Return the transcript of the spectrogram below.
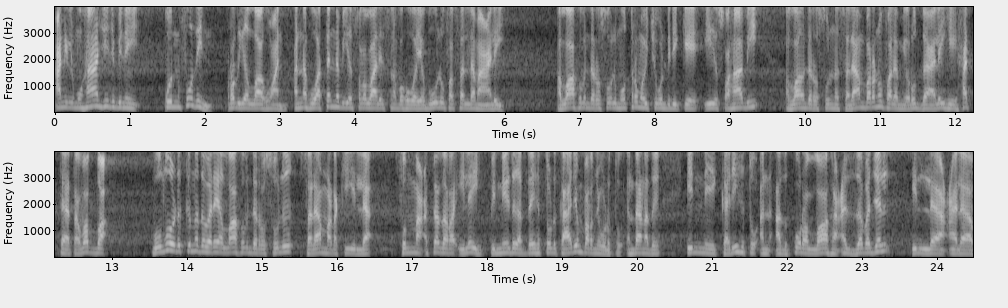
അനിൽ മുഹാജിബിനി കുൻഫുദ്ദീൻ റളിയല്ലാഹു അൻ അന്നഹു അത്തൻ നബിയ സല്ലാ അലൈഹി സ്വലം വഹുവ യബൂലു അലൈ. അള്ളാഹുവിന്റെ റസൂൽ മൂത്രമൊഴിച്ചു കൊണ്ടിരിക്കെ ഈ സ്വഹാബി അള്ളാഹുവിന്റെ റസൂലിന് സലാം പറഞ്ഞു ഫലം യറുദ്ദ അലഹി ഹറ്റ തവദ്ദ. വുളു എടുക്കുന്നത് വരെ അള്ളാഹുവിന്റെ റസൂൽ സലാം മടക്കിയില്ല സുമ്മ അറ്റതറ ഇലൈ. പിന്നീട് അദ്ദേഹത്തോട് കാര്യം പറഞ്ഞു കൊടുത്തു. എന്താണത്? ഇന്നി കരിഹത്തു അൻ അദ്കുർ അസ്സ അസ്സവജൽ ഇല്ല അല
